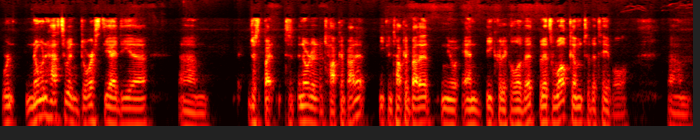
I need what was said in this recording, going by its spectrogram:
Where no one has to endorse the idea. Um, just by to, in order to talk about it, you can talk about it, you know, and be critical of it, but it's welcome to the table. Um,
